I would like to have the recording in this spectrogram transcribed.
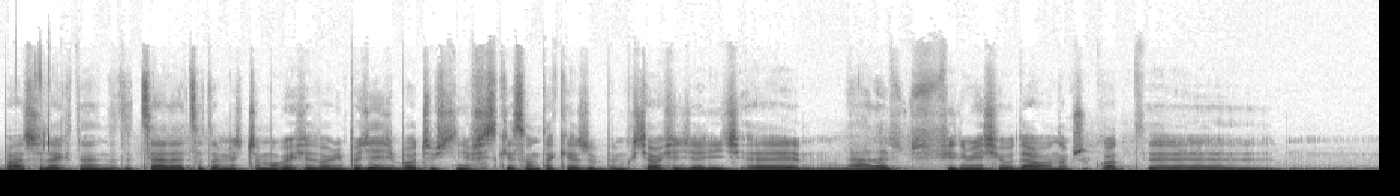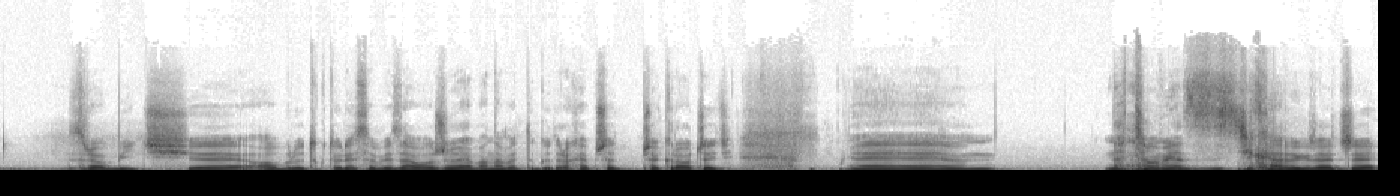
patrzę tak na, te cele, co tam jeszcze mogę się z wami podzielić, bo oczywiście nie wszystkie są takie, żebym chciał się dzielić, e, ale w firmie się udało na przykład e, zrobić obrót, który sobie założyłem, a nawet go trochę prze, przekroczyć. Natomiast z ciekawych rzeczy,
